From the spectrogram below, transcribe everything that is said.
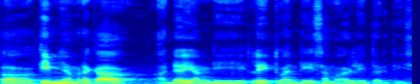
uh, timnya mereka ada yang di late 20 sama early 30s.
